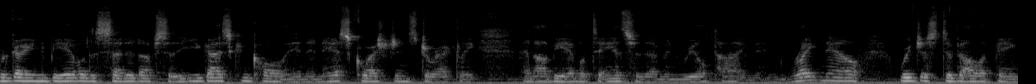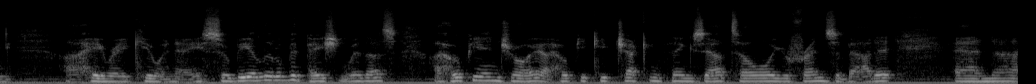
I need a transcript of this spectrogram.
we're going to be able to set it up so that you guys can call in and ask questions directly, and I'll be able to answer them in real time. And right now, we're just developing uh, Hey Ray Q&A. So be a little bit patient with us. I hope you enjoy. I hope you keep checking things out. Tell all your friends about it. And, uh,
